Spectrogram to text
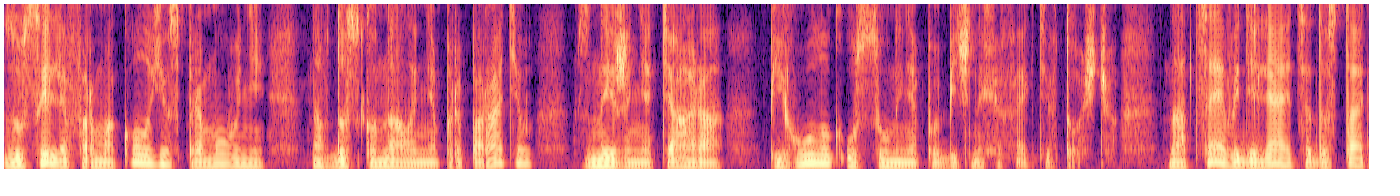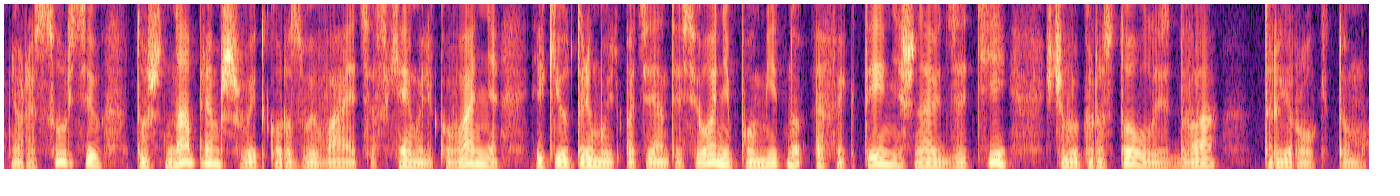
Зусилля фармакологів спрямовані на вдосконалення препаратів, зниження тягара пігулок, усунення побічних ефектів тощо. На це виділяється достатньо ресурсів, тож напрям швидко розвивається схеми лікування, які отримують пацієнти сьогодні, помітно ефективніше навіть за ті, що використовувались 2-3 роки тому.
